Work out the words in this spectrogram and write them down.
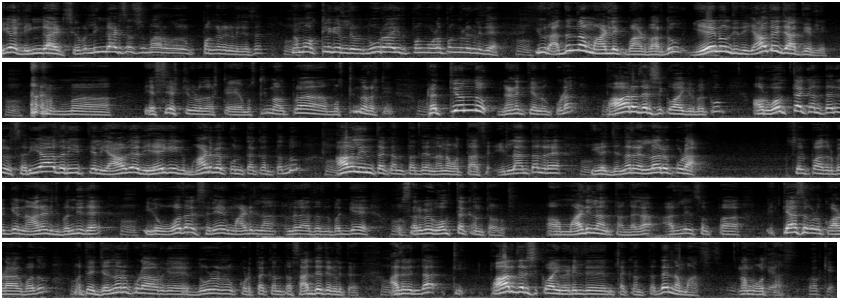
ಈಗ ಲಿಂಗಾಯಟ್ಸ್ ಲಿಂಗಾಯಟ್ಸ್ ಸುಮಾರು ಪಂಗಡಗಳಿದೆ ಸರ್. ನಮ್ಮ ಮಕ್ಕಳಿಗೆ ನೂರ ಐದು ಪಂಗ ಒಳ ಪಂಗಡಗಳಿದೆ. ಇವ್ರು ಅದನ್ನು ಮಾಡ್ಲಿಕ್ಕೆ ಮಾಡಬಾರ್ದು. ಏನೊಂದಿದೆ? ಯಾವುದೇ ಜಾತಿ ಇರಲಿ. ಎಸ್ ಸಿ ಎಸ್ ಟಿಗಳದು ಅಷ್ಟೇ, ಮುಸ್ಲಿಂ ಅಲ್ಪ ಮುಸ್ಲಿಮರು ಅಷ್ಟೇ. ಪ್ರತಿಯೊಂದು ಗಣತಿಯನ್ನು ಕೂಡ ಪಾರದರ್ಶಕವಾಗಿರಬೇಕು. ಅವ್ರು ಹೋಗ್ತಕ್ಕಂಥದ್ದು ಇವ್ರು ಸರಿಯಾದ ರೀತಿಯಲ್ಲಿ ಯಾವುದೇ ಅದು ಹೇಗೆ ಹೇಗೆ ಮಾಡಬೇಕು ಅಂತಕ್ಕಂಥದ್ದು ಆಗಲಿ ಅಂತಕ್ಕಂಥದ್ದೇ ನನ್ನ ಒತ್ತಾಸೆ. ಇಲ್ಲ ಅಂತಂದರೆ ಈಗ ಜನರೆಲ್ಲರೂ ಕೂಡ ಸ್ವಲ್ಪ ಅದ್ರ ಬಗ್ಗೆ ನಾಲೆಡ್ಜ್ ಬಂದಿದೆ. ಈಗ ಹೋದಾಗ ಸರಿಯಾಗಿ ಮಾಡಿಲ್ಲ ಅಂದರೆ ಅದರ ಬಗ್ಗೆ ಸರ್ವೆಗೆ ಹೋಗ್ತಕ್ಕಂಥವ್ರು. ಮಾಡಿಲ್ಲ ಅಂತ ಅಂದಾಗ ಅಲ್ಲಿ ಸ್ವಲ್ಪ ವ್ಯತ್ಯಾಸಗಳು ಕಾಡಾಗ್ಬೋದು ಮತ್ತು ಜನರು ಕೂಡ ಅವ್ರಿಗೆ ದೂರನ್ನು ಕೊಡ್ತಕ್ಕಂಥ ಸಾಧ್ಯತೆಗಳಿದೆ. ಅದರಿಂದ ಪಾರದರ್ಶಕವಾಗಿ ನಡೀಲಿದೆ ಅಂತಕ್ಕಂಥದ್ದೇ ನಮ್ಮ ಆಸೆ ನಮ್ಮ ಒತ್ತಾಸೆ. ಓಕೆ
